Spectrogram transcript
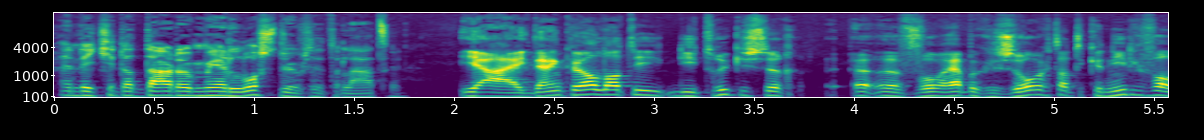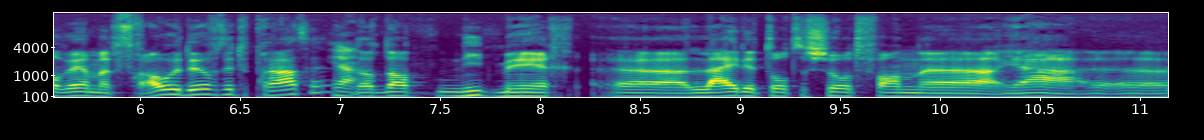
En dat je dat daardoor meer los durfde te laten? Ja, ik denk wel dat die, die trucjes ervoor voor hebben gezorgd dat ik in ieder geval weer met vrouwen durfde te praten. Ja. Dat dat niet meer eh, leidde tot een soort van, eh, ja, eh,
